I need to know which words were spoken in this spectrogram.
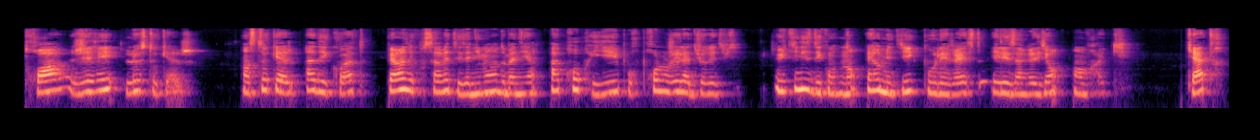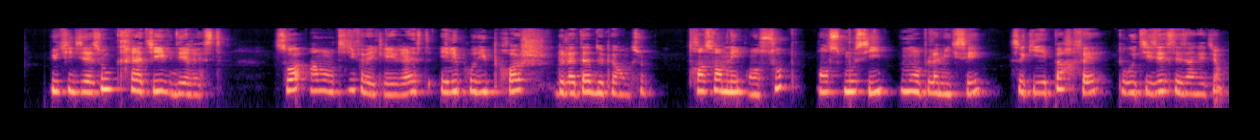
3. Gérer le stockage. Un stockage adéquat permet de conserver tes aliments de manière appropriée pour prolonger la durée de vie. Utilise des contenants hermétiques pour les restes et les ingrédients en vrac. 4. Utilisation créative des restes. Sois inventif avec les restes et les produits proches de la date de péremption. Transforme-les en soupe, en smoothie ou en plat mixé, ce qui est parfait pour utiliser ces ingrédients.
